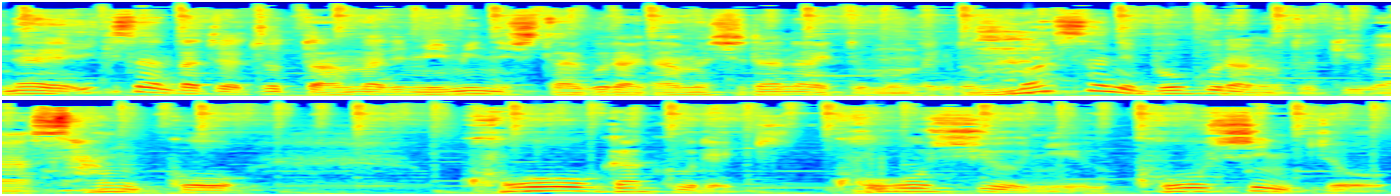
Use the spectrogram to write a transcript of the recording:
でイキさんたちはちょっとあんまり耳にしたぐらいであんまり知らないと思うんだけど、まさに僕らの時は参考高学歴高収入高身長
